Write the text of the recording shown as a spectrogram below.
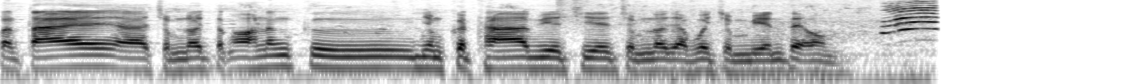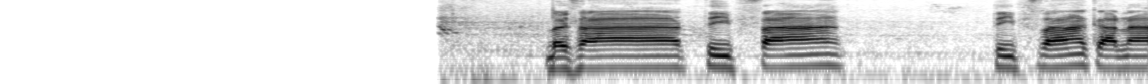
ប៉ុន្តែចំណុចទាំងអស់ហ្នឹងគឺខ្ញុំគិតថាវាជាចំណុចអវិជ្ជមានទេអ៊ំដោយសារទីផ្សារទីផ្សារកាលណា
